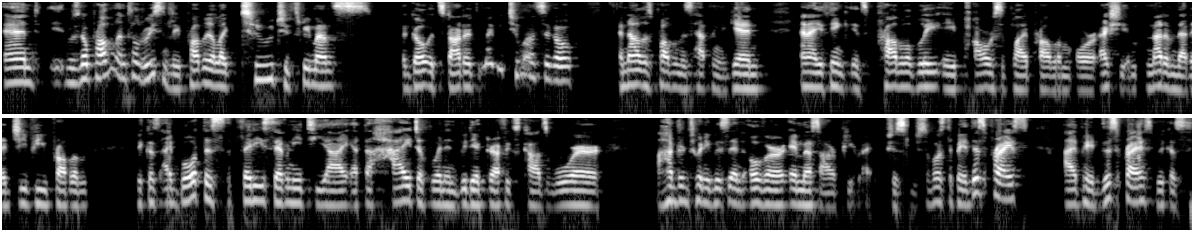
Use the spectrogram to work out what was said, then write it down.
And it was no problem until recently, probably like two to three months ago it started, maybe two months ago, and now this problem is happening again. And I think it's probably a power supply problem, or actually not even that, a GPU problem, because I bought this 3070 Ti at the height of when NVIDIA graphics cards were 120% over MSRP, right? Which is you're supposed to pay this price. I paid this price because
